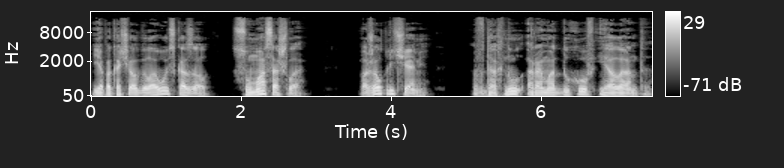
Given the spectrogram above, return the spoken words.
Я покачал головой и сказал. «С ума сошла!» Пожал плечами. Вдохнул аромат духов и аланта.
